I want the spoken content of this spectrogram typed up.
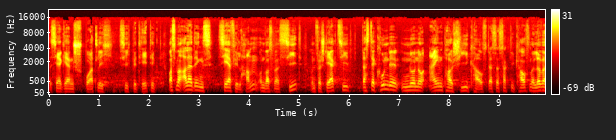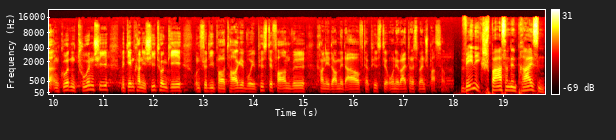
sehr gern sportlich sich betätigt. Was wir allerdings sehr viel haben und was man sieht und verstärkt sieht, dass der Kunde nur noch ein Paar Ski kauft. Dass er sagt, ich kaufe mir lieber einen guten Tourenski, mit dem kann ich Skitouren gehen und für die paar Tage, wo ich Piste fahren will, kann ich damit auch auf der Piste ohne weiteres meinen Spaß haben. Wenig Spaß an den Preisen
